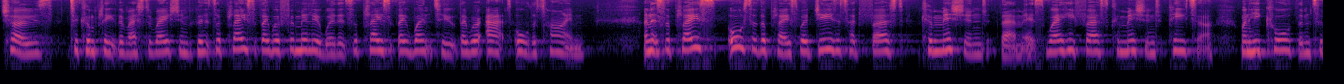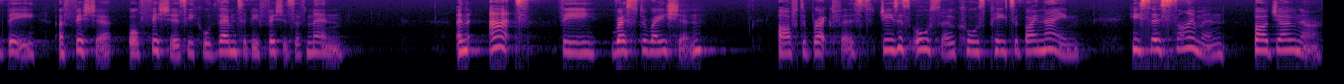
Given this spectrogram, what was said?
chose to complete the restoration because it's a place that they were familiar with. It's a place that they went to, they were at all the time. And it's the place, also the place where Jesus had first commissioned them. It's where he first commissioned Peter when he called them to be a fisher or fishers. He called them to be fishers of men. And at the restoration, after breakfast, Jesus also calls Peter by name. He says, Simon, Bar Jonah.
